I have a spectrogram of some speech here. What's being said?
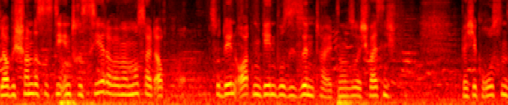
glaube ich schon, dass es die interessiert, aber man muss halt auch zu den Orten gehen, wo sie sind halt. Also ich weiß nicht, welche großen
